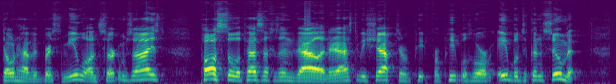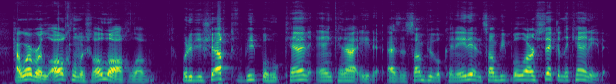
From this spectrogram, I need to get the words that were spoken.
don't have a bris milah, uncircumcised, still the Pesach is invalid. It has to be shech for people who are able to consume it. However, but if you shech for people who can and cannot eat it, as in some people can eat it and some people are sick and they can't eat it.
